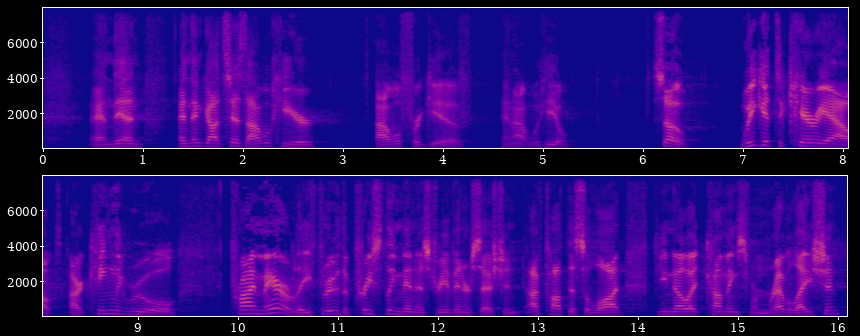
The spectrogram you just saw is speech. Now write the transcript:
And then, and then God says, I will hear, I will forgive, and I will heal. So we get to carry out our kingly rule primarily through the priestly ministry of intercession. I've taught this a lot. Do you know it? Coming from Revelation.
